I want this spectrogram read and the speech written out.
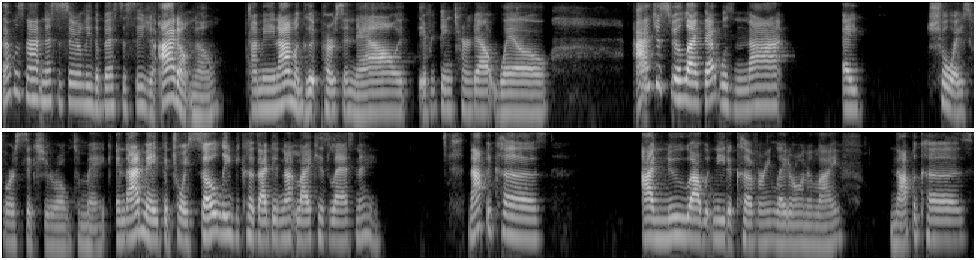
that was not necessarily the best decision. I don't know. I mean, I'm a good person now. It, everything turned out well. I just feel like that was not a choice for a six year old to make. And I made the choice solely because I did not like his last name, not because I knew I would need a covering later on in life, not because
